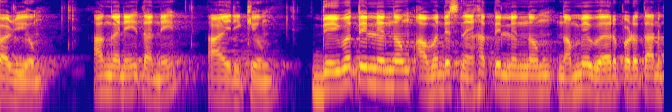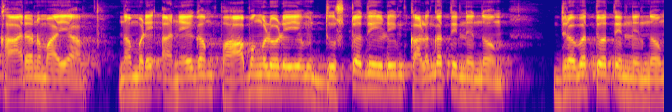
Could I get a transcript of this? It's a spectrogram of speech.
കഴിയും. അങ്ങനെ തന്നെ ആയിരിക്കും. ദൈവത്തിൽ നിന്നും അവന്റെ സ്നേഹത്തിൽ നിന്നും നമ്മെ വേർപെടുത്താൻ കാരണമായ നമ്മുടെ അനേകം പാപങ്ങളുടെയും ദുഷ്ടതയുടെയും കളങ്കത്തിൽ നിന്നും ദ്രവത്വത്തിൽ നിന്നും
